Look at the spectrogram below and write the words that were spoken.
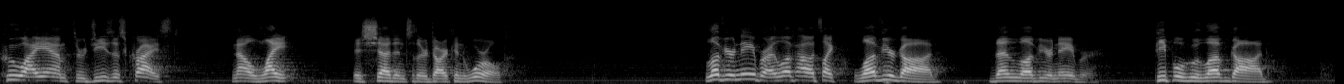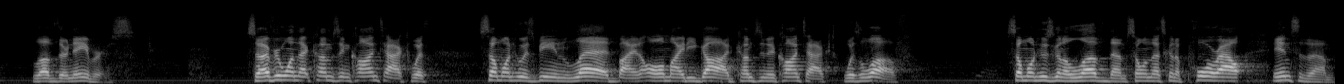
who I am through Jesus Christ, now light is shed into their darkened world. Love your neighbor. I love how it's like love your God, then love your neighbor. People who love God love their neighbors. So everyone that comes in contact with someone who is being led by an almighty God comes into contact with love. Someone who's going to love them, someone that's going to pour out into them.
